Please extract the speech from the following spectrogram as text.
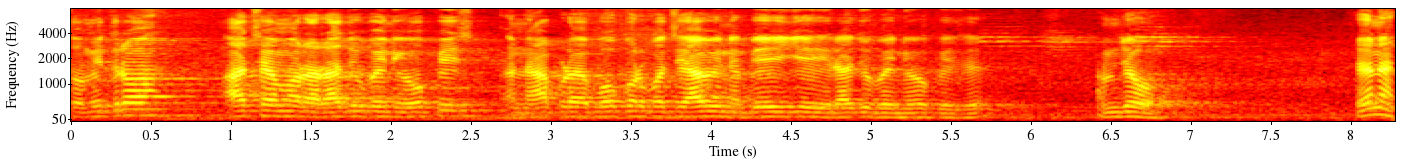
તો મિત્રો આ છે અમારા રાજુભાઈની ઓફિસ અને આપણે બપોર પછી આવીને બે ગઈ રાજુભાઈની ઓફિસે. સમજો? છે ને?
